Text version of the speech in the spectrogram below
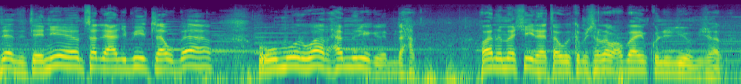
زادت هنا مصلي على البيت لو بها وأمور واضحة مريقله بالحق. وأنا ماشي لها تو مش نروحوا بها يمكن اليوم إن شاء الله.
